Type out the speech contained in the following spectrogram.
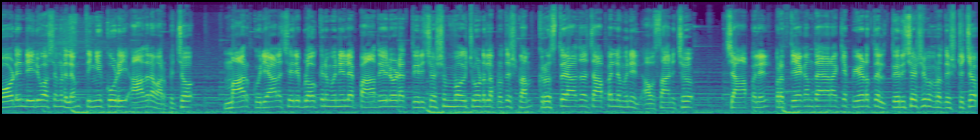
റോഡിന്റെ ഇരുവശങ്ങളിലും തിങ്ങിക്കൂടി ആദരമർപ്പിച്ചു. മാർ കുര്യാളശ്ശേരി ബ്ലോക്കിന് മുന്നിലെ പാതയിലൂടെ തിരുശേഷം വഹിച്ചുകൊണ്ടുള്ള പ്രതിഷ്ഠം ക്രിസ്തുരാജ ചാപ്പലിന് മുന്നിൽ അവസാനിച്ചു. ചാപ്പലിൽ പ്രത്യേകം തയ്യാറാക്കിയ പീഠത്തിൽ തിരുശേഷിപ്പ് പ്രതിഷ്ഠിച്ചു.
